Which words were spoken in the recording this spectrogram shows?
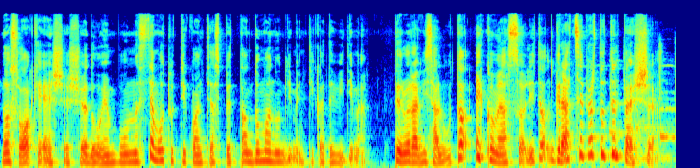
Lo so che esce Shadow and Bone, stiamo tutti quanti aspettando, ma non dimenticatevi di me. Per ora vi saluto e come al solito grazie per tutto il pesce!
